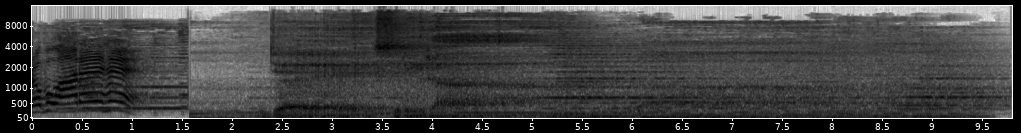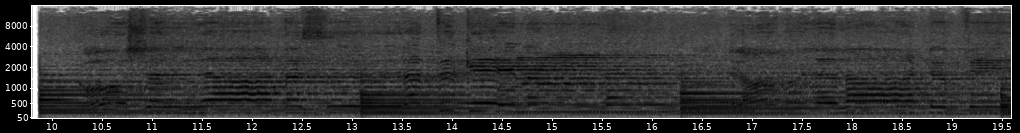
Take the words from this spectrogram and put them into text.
प्रभु आ रहे हैं। जय कौशल्या दशरथ के नंदन राम ललाट पे।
